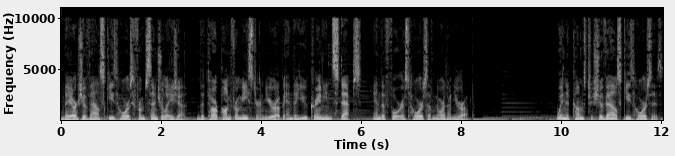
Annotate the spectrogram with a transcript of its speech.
They are Przewalski's horse from Central Asia, the Tarpan from Eastern Europe and the Ukrainian steppes, and the forest horse of Northern Europe. When it comes to Przewalski's horses,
